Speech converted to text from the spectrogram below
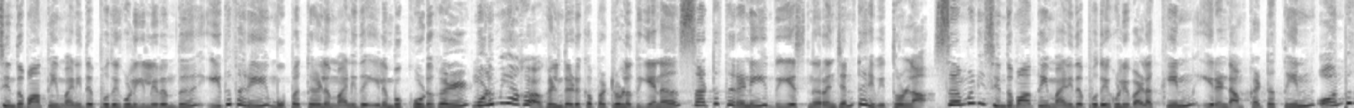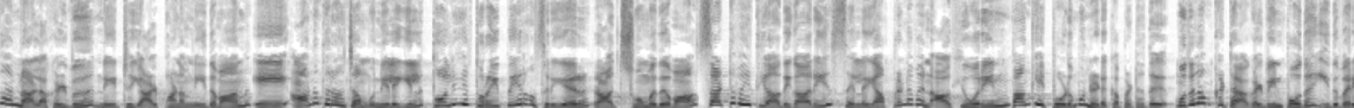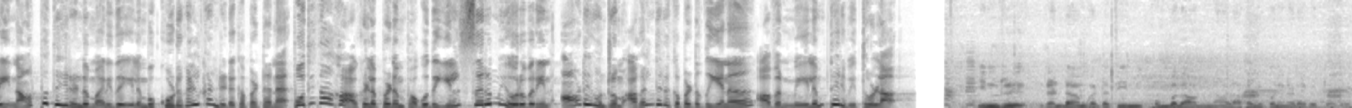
சிந்துபாத்தி மனித புதைகுழியிலிருந்து இதுவரை முப்பத்தேழு மனித எலும்புக்கூடுகள் முழுமையாக அகழ்ந்தெடுக்கப்பட்டுள்ளது என சட்டத்தரணி வி எஸ் நிரஞ்சன் தெரிவித்துள்ளார். செம்மணி சிந்துபாத்தி மனித புதைகுழி வழக்கின் இரண்டாம் கட்டத்தின் ஒன்பதாம் நாள் அகழ்வு நேற்று யாழ்ப்பாணம் நீதவான் ஏ. ஆனந்தராஜா முன்னிலையில் தொல்லியல் துறை பேராசிரியர் ராஜ் சோமதேவா சட்ட வைத்திய அதிகாரி செல்லையா பிரணவன் ஆகியோரின் பங்கேற்போடு முன்னெடுக்கப்பட்டது. முதலாம் கட்ட அகழ்வின் போது இதுவரை நாற்பத்தி இரண்டு மனித எலும்புக்கூடுகள் கண்டெடுக்கப்பட்டன. புதிதாக அகழப்படும் பகுதியில் சிறுமி ஒருவரின் ஆடை ஒன்றும் அகழ்ந்தெடுக்கப்பட்டது என அவர் மேலும் தெரிவித்துள்ளார். இன்று இரண்டாம் கட்டத்தின் ஒன்பதாம் நாள் அகழ் பணி நடைபெற்றது.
